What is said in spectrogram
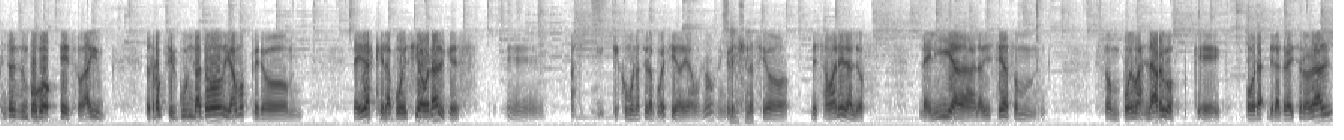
Entonces un poco eso, hay el rock circunda todo, digamos, pero la idea es que la poesía oral, que es que es como nació la poesía, digamos, ¿no? En Grecia nació de esa manera, los la Ilíada, la Odisea son son poemas largos que de la tradición oral.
